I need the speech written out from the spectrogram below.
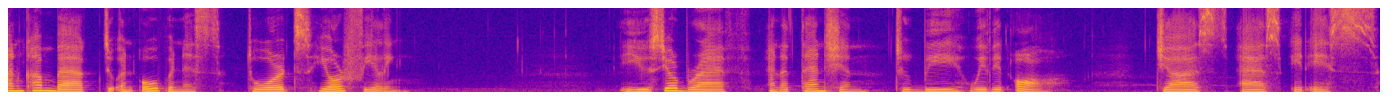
and come back to an openness towards your feeling. Use your breath and attention to be with it all, just as it is.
